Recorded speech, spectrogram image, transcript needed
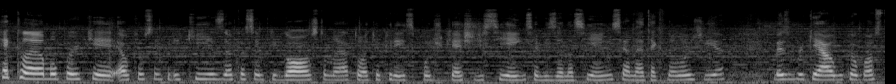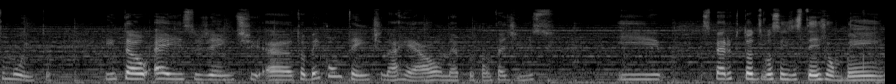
reclamo porque é o que eu sempre quis, é o que eu sempre gosto, não é à toa que eu criei esse podcast de ciência, visando a ciência, né, tecnologia, mesmo porque é algo que eu gosto muito. Então é isso, gente. Uh, tô bem contente na real, né, por conta disso. E espero que todos vocês estejam bem.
